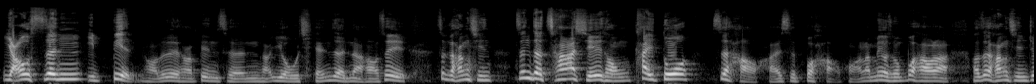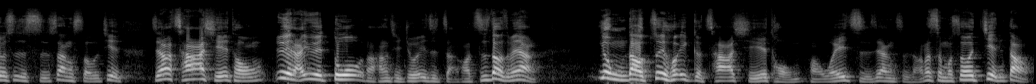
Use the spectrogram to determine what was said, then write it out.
摇身一变，哈，对不对？哈，变成有钱人了，哈，所以这个行情真的差协同太多是好还是不好？哈，那没有什么不好啦，好，这个行情就是史上首见，只要差协同越来越多，那行情就会一直涨，哈，直到怎么样？用到最后一个差协同啊为止，这样子啊，那什么时候会见到？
